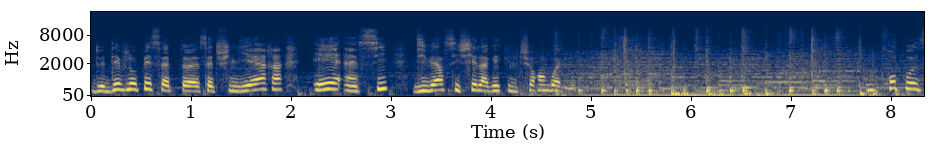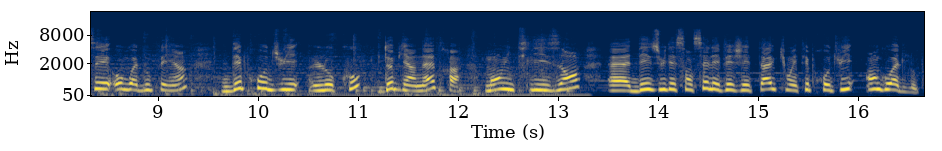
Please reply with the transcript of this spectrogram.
de développer cette, euh, cette filière et ainsi diversifier l'agriculture en Guadeloupe. Proposer aux Guadeloupéens des produits locaux de bien-être en utilisant euh, des huiles essentielles et végétales qui ont été produits en Guadeloupe,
